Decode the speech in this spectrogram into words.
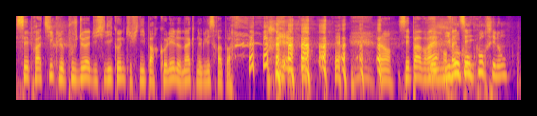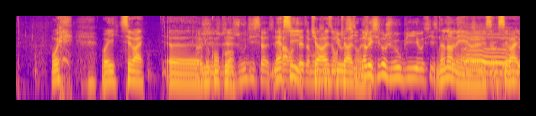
C'est pratique, le push 2 a du silicone qui finit par coller, le Mac ne glissera pas. non, c'est pas vrai. niveau concours sinon Oui, oui, c'est vrai. Euh, le concours. Je, vous dis ça. Merci, tu as raison, tu as raison. Non, mais sinon je vais oublier aussi. Non, non, mais euh, c'est vrai,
